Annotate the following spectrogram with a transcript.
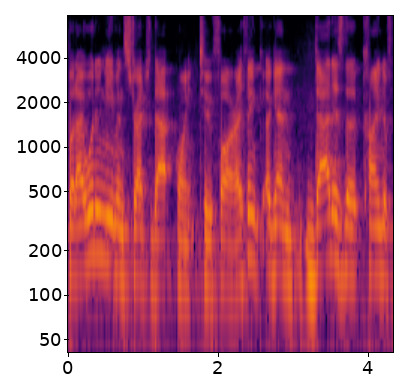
But I wouldn't even stretch that point too far. I think again that is the kind of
